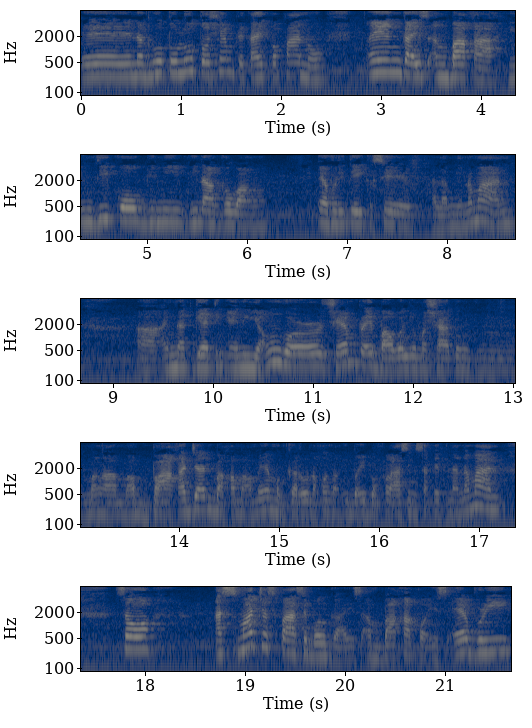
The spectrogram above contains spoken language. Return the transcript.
Eh, nagluto-luto, syempre kahit papano. Ayan guys, ang baka, hindi ko gini, ginagawang everyday kasi alam niyo naman, uh, I'm not getting any younger. Siyempre, bawal yung masyadong mm, mga mabaka dyan. Baka mamaya magkaroon ako ng iba-ibang klaseng sakit na naman. So, as much as possible guys, ang baka ko is every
